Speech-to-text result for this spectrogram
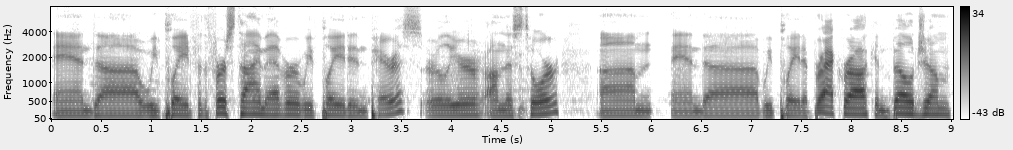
and uh, we played for the first time ever. We've played in Paris earlier on this tour, um, and uh, we played at Brakrock in Belgium,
